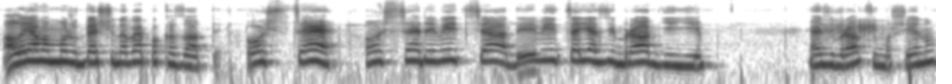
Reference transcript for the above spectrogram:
Але я вам можу дещо нове показати. Ось це. Ось це, дивіться, дивіться, я зібрав її. Я зібрав цю машину.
